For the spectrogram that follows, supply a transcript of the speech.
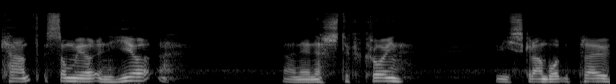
Camped somewhere in here. And then there's Stuc a' Chroin. We scramble up the prow.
